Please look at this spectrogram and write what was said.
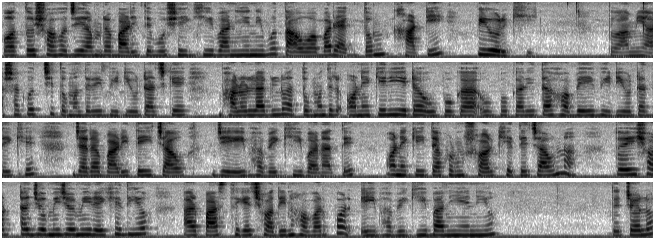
কত সহজে আমরা বাড়িতে বসেই ঘি বানিয়ে নিব, তাও আবার একদম খাঁটি পিওর ঘি। তো আমি আশা করছি তোমাদের এই ভিডিওটা আজকে ভালো লাগল, আর তোমাদের অনেকেরই এটা উপকার উপকারিতা হবে এই ভিডিওটা দেখে। যারা বাড়িতেই চাও যে এইভাবে ঘি বানাতে, অনেকেই তো এখন সর খেতে চাও না। তো এই সরটা জমি জমি রেখে দিও আর পাঁচ থেকে ছ দিন হওয়ার পর এইভাবে ঘি বানিয়ে নিও। তো চলো,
